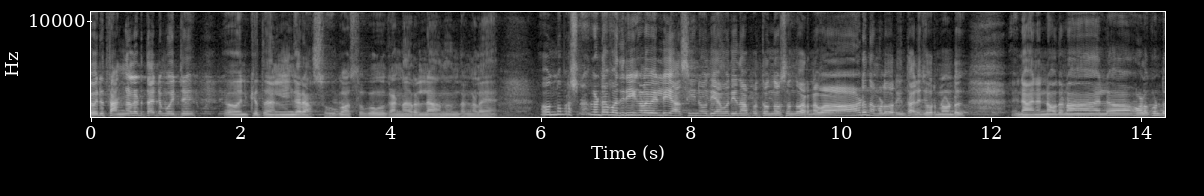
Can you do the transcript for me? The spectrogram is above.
ഒരു തങ്ങളെടുത്താറ്റം പോയിട്ട് എനിക്ക് ഭയങ്കര അസുഖം അസുഖവും കണ്ണേറെല്ലാം തങ്ങളെ. ഒന്നും പ്രശ്നം കണ്ട ബദിരീങ്ങളെ വലിയ യാസീനോദിയാ മതി നാൽപ്പത്തൊന്ന് ദിവസം എന്ന് പറഞ്ഞ പാട് നമ്മൾ പറയും. തല ചോറിനോണ്ട് ഞാൻ എന്നെ ഓതണ എല്ലാ ഓളെ കൊണ്ട്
